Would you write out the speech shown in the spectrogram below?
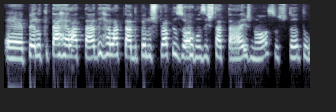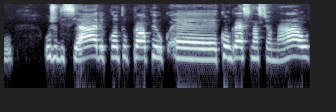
é, pelo que está relatado e relatado pelos próprios órgãos estatais nossos, tanto o Judiciário quanto o próprio é, Congresso Nacional,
